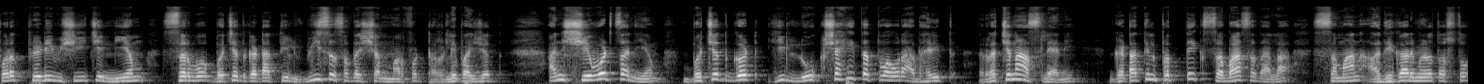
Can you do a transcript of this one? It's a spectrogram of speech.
परतफेडीविषयीचे नियम सर्व बचत गटातील वीस सदस्यांमार्फत ठरले पाहिजेत. आणि शेवटचा नियम बचत गट ही लोकशाही तत्वावर आधारित रचना असल्याने गटातील प्रत्येक सभासदाला समान अधिकार मिळत असतो.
